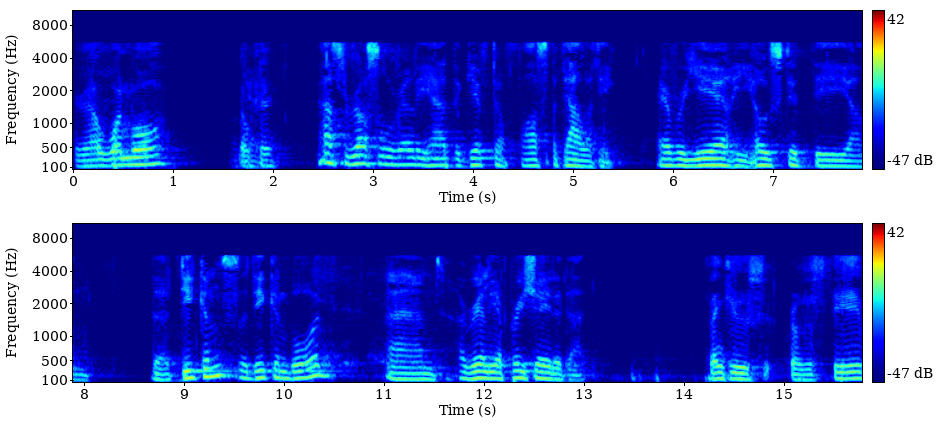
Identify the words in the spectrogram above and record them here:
We have one more? Okay. Okay. Pastor Russell really had the gift of hospitality. Every year he hosted the um, the deacons, the deacon board, and I really appreciated that. Thank you, Brother Steve.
